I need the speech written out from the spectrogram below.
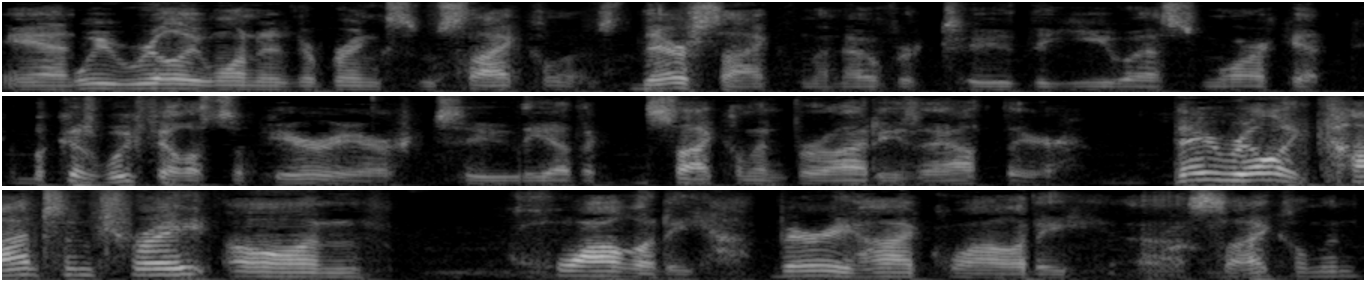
and we really wanted to bring some cyclamens, their cyclamen, over to the U.S. market because we feel it's superior to the other cyclamen varieties out there. They really concentrate on quality, very high quality uh, cyclamen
